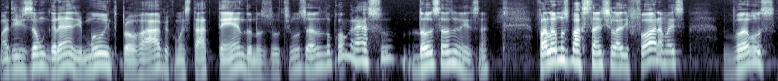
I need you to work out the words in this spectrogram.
uma divisão grande, muito provável, como está tendo nos últimos anos no Congresso dos Estados Unidos. Né? Falamos bastante lá de fora, mas vamos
